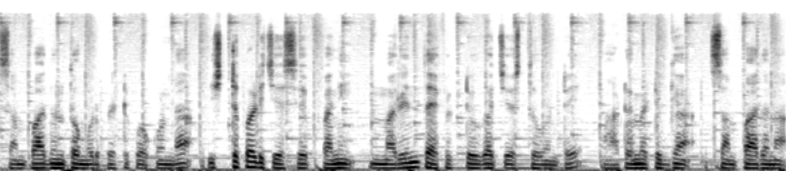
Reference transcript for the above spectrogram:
సంపాదనతో ముడిపెట్టుకోకుండా ఇష్టపడి చేసే పని మరింత ఎఫెక్టివ్గా చేస్తూ ఉంటే ఆటోమేటిక్గా సంపాదన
